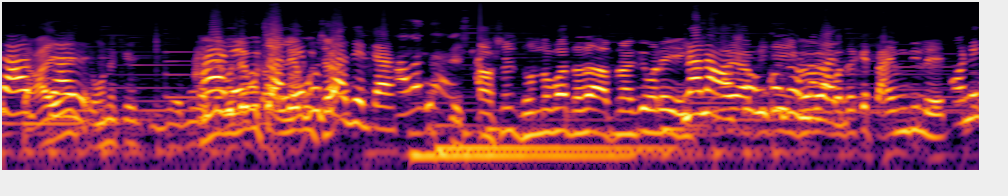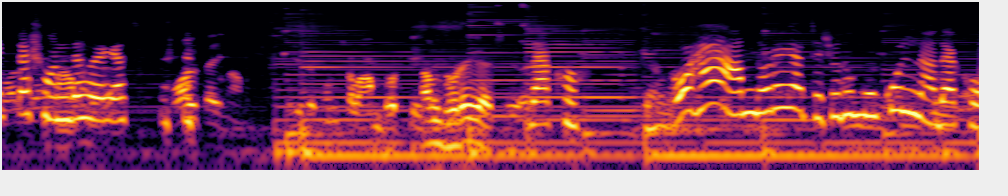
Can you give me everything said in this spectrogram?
চা অনেকে লেবু হ্যাঁ চা, লেবু চা। যেটা। অশেষ ধন্যবাদ দাদা আপনাকে মানে না, না, অসংখ্য ধন্যবাদ। আমাদেরকে টাইম দিলেন। অনেকটা সন্ধে হয়ে গেছে। অল টাইম আম। এরকম সব আম ধরতে আম ধরে গেছে। দেখো। ও হ্যাঁ আম ধরে গেছে শুধু মুকুল না দেখো।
